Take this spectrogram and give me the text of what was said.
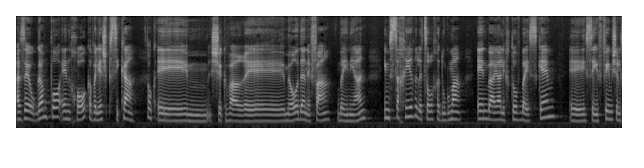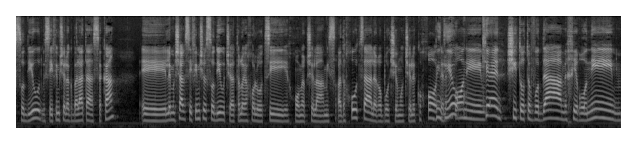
אז זהו, גם פה אין חוק, אבל יש פסיקה okay. אוקיי. אה, שכבר אה, מאוד ענפה בעניין. עם שכיר, לצורך הדוגמה, אין בעיה לכתוב בהסכם אה, סעיפים של סודיות וסעיפים של הגבלת העסקה. אה, למשל, סעיפים של סודיות, שאתה לא יכול להוציא חומר של המשרד החוצה, לרבות שמות של לקוחות, בדיוק, טלפונים, כן. שיטות עבודה, מחירונים,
